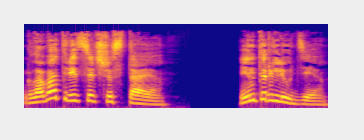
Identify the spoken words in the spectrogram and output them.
Глава 36. Интерлюдия.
